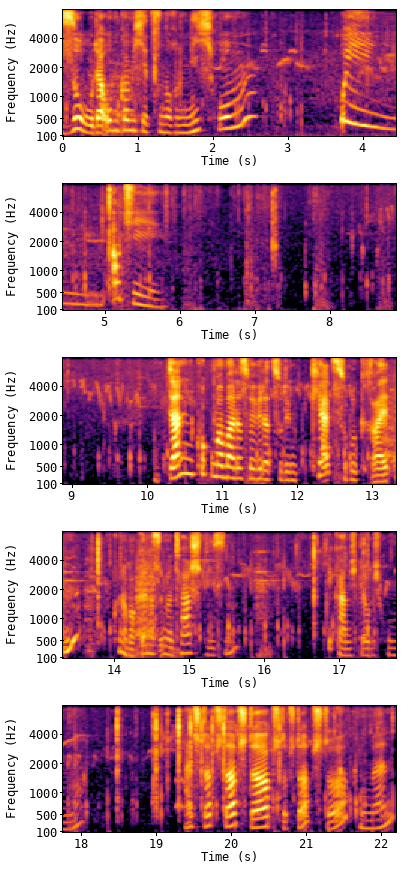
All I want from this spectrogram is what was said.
So, da oben komme ich jetzt noch nicht rum. Ui. Autschi. Dann gucken wir mal, dass wir wieder zu dem Kerl zurückreiten. Wir können aber auch gerne das Inventar schließen. Hier kam ich, glaube ich, rum, ne? Halt, stopp, stopp, stopp, stopp, stopp, stopp. Moment.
